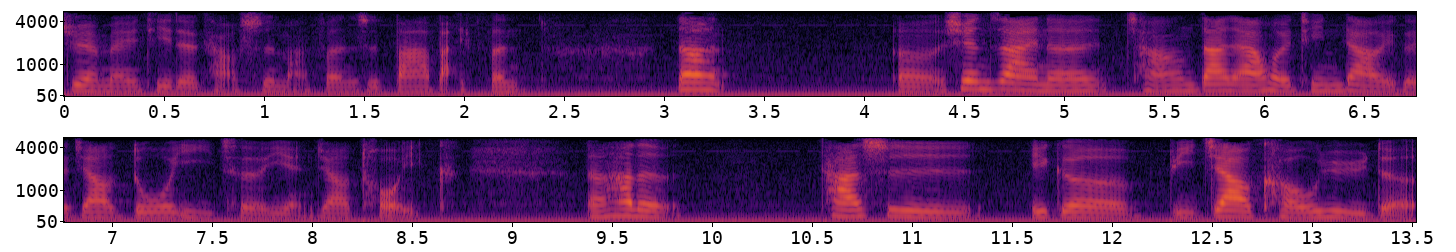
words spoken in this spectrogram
GMAT 的考试满分是八百分。那呃，现在呢，常大家会听到一个叫多义测验，叫 TOEIC。那它的它是一个比较口语的、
